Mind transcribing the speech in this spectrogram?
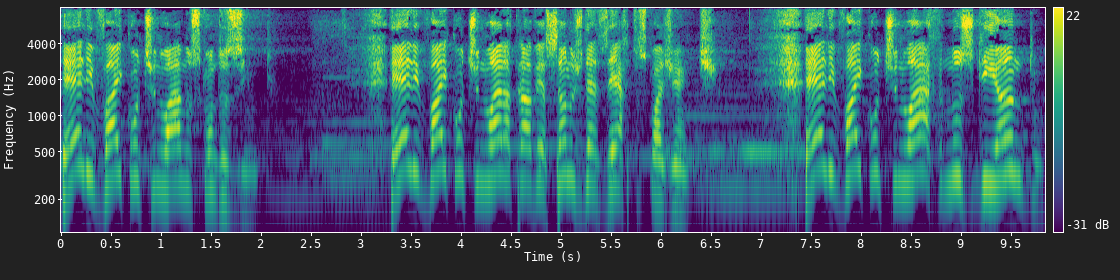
Ele vai continuar nos conduzindo. Ele vai continuar atravessando os desertos com a gente. Ele vai continuar nos guiando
